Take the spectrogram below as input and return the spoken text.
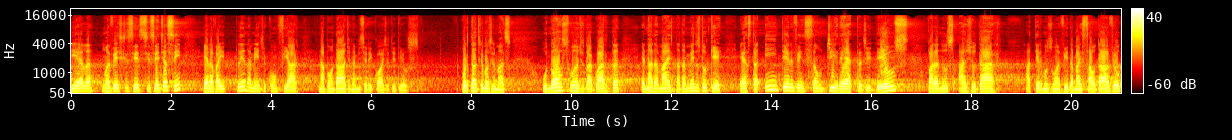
e ela, uma vez que se, se sente assim, ela vai plenamente confiar na bondade e na misericórdia de Deus. Portanto, irmãos e irmãs, o nosso anjo da guarda é nada mais, nada menos do que esta intervenção direta de Deus para nos ajudar a termos uma vida mais saudável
